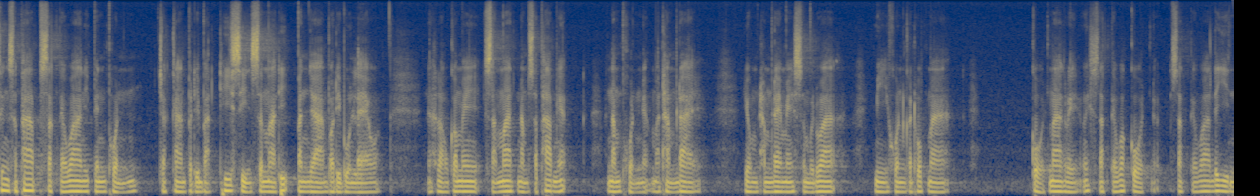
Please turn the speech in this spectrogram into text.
ซึ่งสภาพสักแต่ว่านี่เป็นผลจากการปฏิบัติที่ศีลสมาธิปัญญาบริบูรณ์แล้วนะเราก็ไม่สามารถนำสภาพเนี้ยนำผลเนี่ยมาทำได้ยมทำได้ไหมสมมติว่ามีคนกระทบมา โกรธมากเลยเอ้ยสักแต่ว่าโกรธสักแต่ว่าได้ยิน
